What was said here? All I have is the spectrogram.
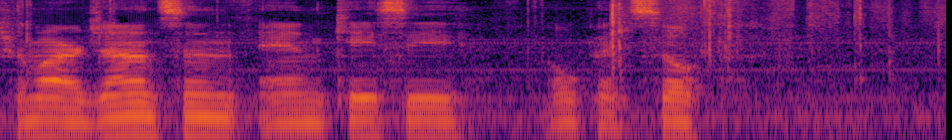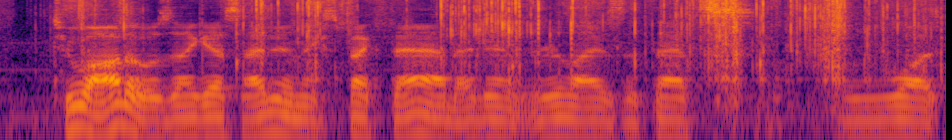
Termarr Johnson, and Casey Opitz. So two autos, I guess I didn't expect that. I didn't realize that that's what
